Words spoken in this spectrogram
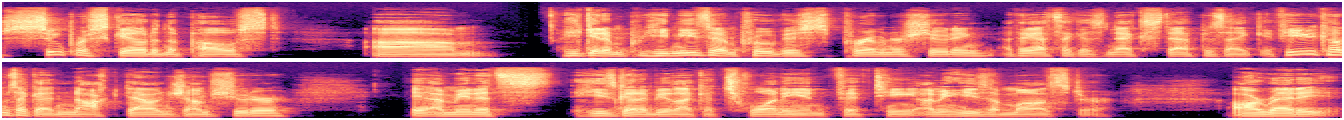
super skilled in the post. Um, he can imp- he needs to improve his perimeter shooting. I think that's like his next step. Is like if he becomes like a knockdown jump shooter, I mean, it's he's going to be like a twenty and fifteen. I mean, he's a monster already.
